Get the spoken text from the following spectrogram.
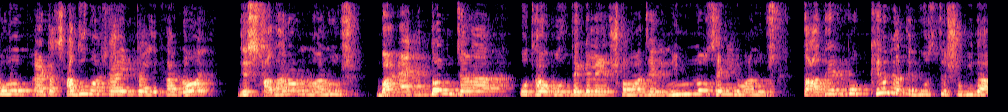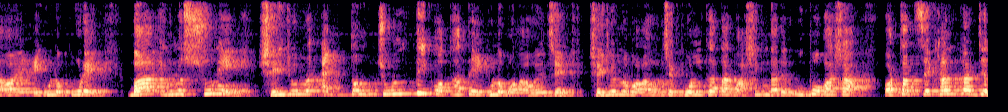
কোনো একটা সাধু ভাষায় এটা লেখা নয়। যে সাধারণ মানুষ বা একদম যারা কোথাও বলতে গেলে সমাজের নিম্ন শ্রেণির মানুষ, তাদের পক্ষেও যাতে বুঝতে সুবিধা হয় এগুলো পড়ে বা এগুলো শুনে, সেই জন্য একদম চলতি কথাতে এগুলো বলা হয়েছে। সেই জন্য বলা হচ্ছে কলকাতার বাসিন্দাদের উপভাষা, অর্থাৎ সেখানকার যে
